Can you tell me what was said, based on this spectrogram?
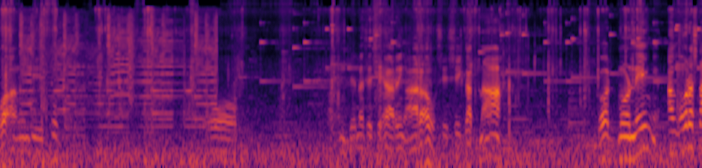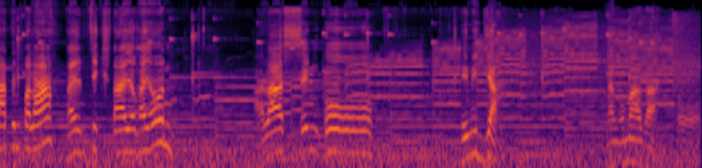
Sarap ng buhangin dito. Oh. Hindi na si si Haring Araw. Sisikat na. Good morning. Ang oras natin pala, time 6 tayo ngayon. Alas 5 imidya ng umaga. Oo.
